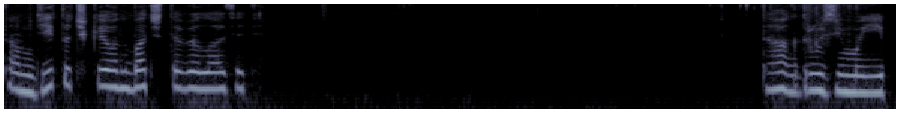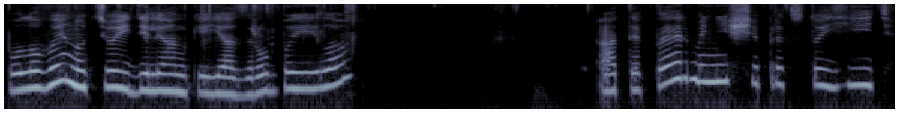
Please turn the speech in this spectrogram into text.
Там діточки, он, бачите, вилазять. Так, друзі мої, половину цієї ділянки я зробила. А тепер мені ще предстоїть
